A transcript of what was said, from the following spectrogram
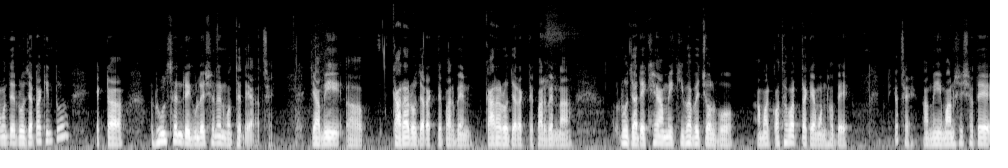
আমাদের রোজাটা কিন্তু একটা রুলস অ্যান্ড রেগুলেশনের মধ্যে দেয়া আছে। যে আমি কারা রোজা রাখতে পারবেন, কারা রোজা রাখতে পারবেন না, রোজা রেখে আমি কীভাবে চলবো, আমার কথাবার্তা কেমন হবে ঠিক আছে? আমি মানুষের সাথে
